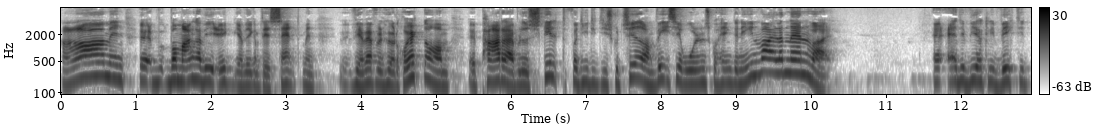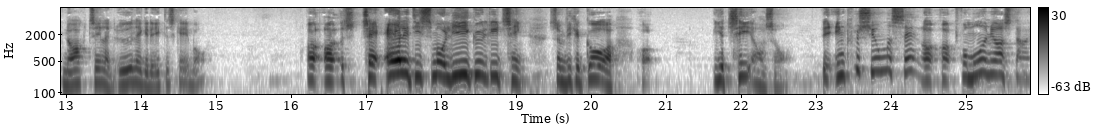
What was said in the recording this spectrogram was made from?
Ah, men øh, hvor mange har vi ikke, jeg ved ikke om det er sandt, men vi har i hvert fald hørt rygter om øh, par, der er blevet skilt, fordi de diskuterede, om WC-rullen skulle hænge den ene vej eller den anden vej. Er, er det virkelig vigtigt nok til at ødelægge et ægteskab over? Og, og tage alle de små ligegyldige ting, som vi kan gå og, og irritere os over inklusive mig selv og, og formodentlig også dig.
